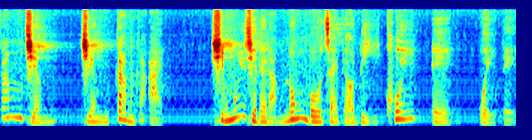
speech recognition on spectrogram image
感情、情感、甲爱，是每一个人拢无在条离开的话题，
